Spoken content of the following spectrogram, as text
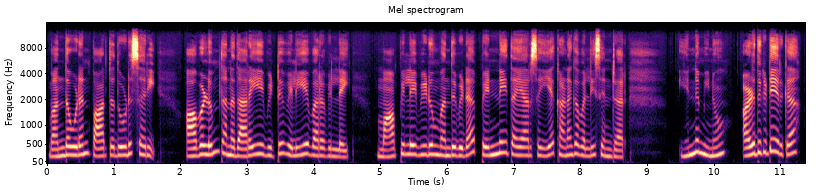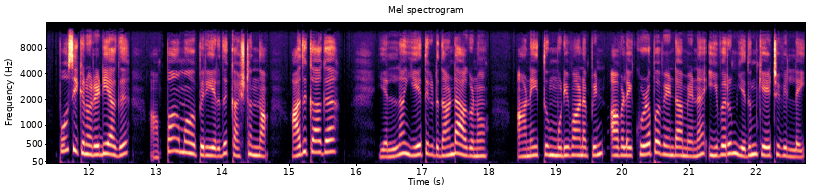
வந்தவுடன் பார்த்ததோடு சரி. அவளும் தனது அறையை விட்டு வெளியே வரவில்லை. மாப்பிள்ளை வீடும் வந்துவிட பெண்ணை தயார் செய்ய கனகவல்லி சென்றார். என்ன மீனோ? அழுதுகிட்டே இருக்க? பூசிக்கணும் ரெடியாகு. அப்பா அம்மாவை பிரியறது கஷ்டம்தான். அதுக்காக? எல்லாம் ஏத்துக்கிட்டு தாண்டா ஆகணும். அனைத்தும் முடிவான பின் அவளை குழப்ப வேண்டாம் என இவரும் எதும் கேட்டுவில்லை.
